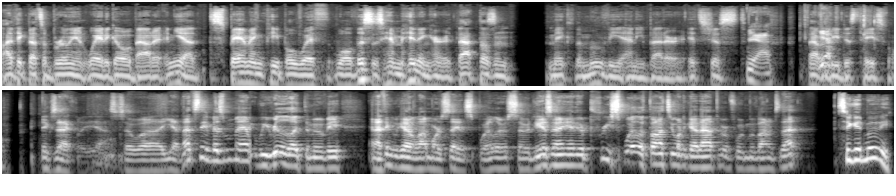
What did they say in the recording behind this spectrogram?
I think that's a brilliant way to go about it. And yeah, spamming people with, well, this is him hitting her, that doesn't make the movie any better. It's just Yeah. that would Yeah. be distasteful. Exactly. Yeah. So uh, yeah, that's the Invisible Man. We really like the movie, and I think we got a lot more to say in spoilers. So do you guys have any other pre-spoiler thoughts you want to get out there before we move on to that? It's a good movie.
